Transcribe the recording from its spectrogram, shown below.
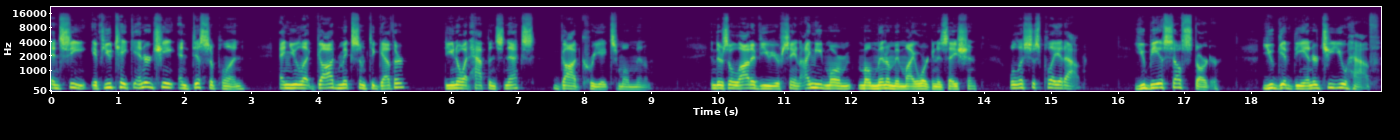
And see, if you take energy and discipline and you let God mix them together, do you know what happens next? God creates momentum. And there's a lot of you, you're saying, I need more momentum in my organization. Well, let's just play it out. You be a self starter, you give the energy you have,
